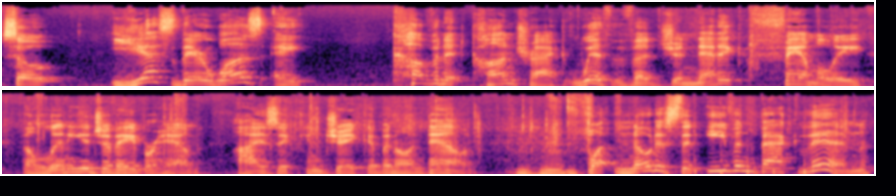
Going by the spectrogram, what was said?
So, yes, there was a covenant contract with the genetic family, the lineage of Abraham, Isaac, and Jacob, and on down. Mm-hmm. But notice that even back then,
